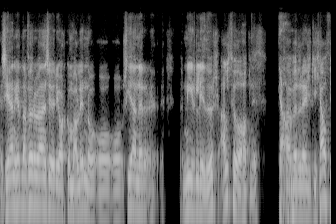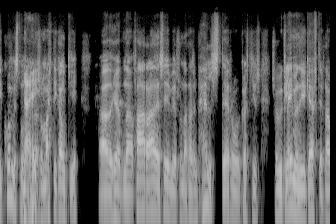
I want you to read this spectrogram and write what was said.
En síðan hérna förum við aðeins yfir í orkumálin og síðan er nýr liður alþjóðahotnið það verður eiginlega ekki hjá því komist nú það er svo margt í gangi að hérna, fara aðeins yfir svona það sem helst er og kannski svo við gleymum því ekki eftir þá,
